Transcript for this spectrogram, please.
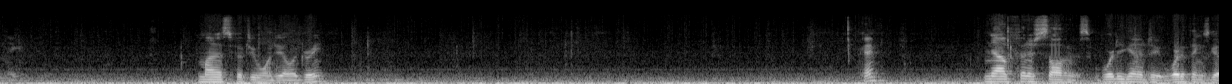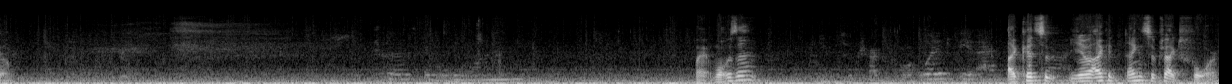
Negative. minus 51. Do you all agree? Okay. Now finish solving this. What are you going to do? Where do things go? Wait, what was that? You can subtract four. What if you? I could, sub- you know, I could, I can subtract four,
